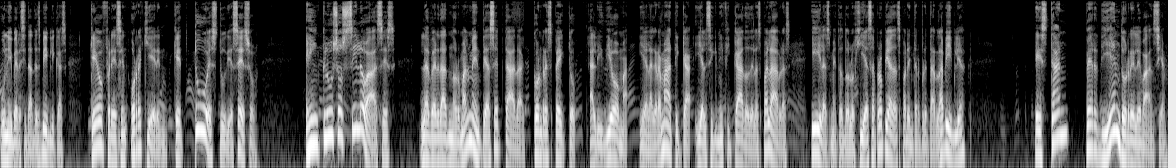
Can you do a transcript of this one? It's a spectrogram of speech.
universidades bíblicas, que ofrecen o requieren que tú estudies eso. E incluso si lo haces, la verdad normalmente aceptada con respecto al idioma y a la gramática y al significado de las palabras y las metodologías apropiadas para interpretar la Biblia, están perdiendo relevancia.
